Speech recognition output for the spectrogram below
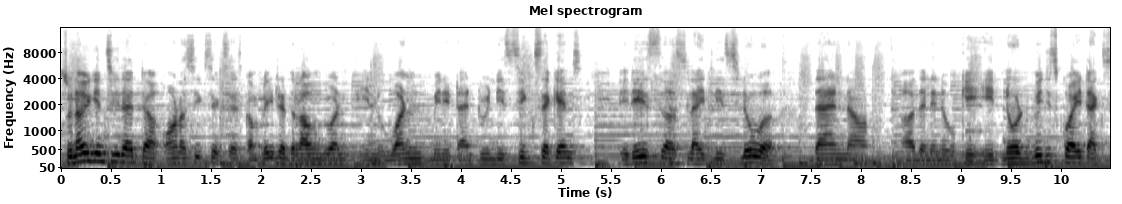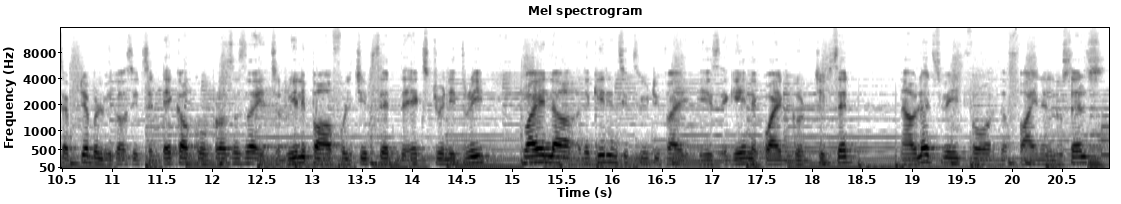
So now you can see that uh, Honor 6X has completed the round 1 in 1 minute and 26 seconds. It is uh, slightly slower than uh, uh, the Lenovo K8 Note which is quite acceptable because it's a Deca core processor. It's a really powerful chipset the X23 while uh, the Kirin 655 is again a quite good chipset. Now let's wait for the final results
